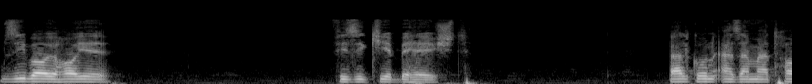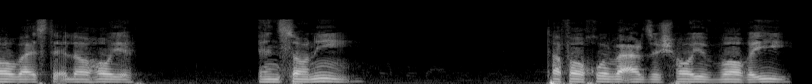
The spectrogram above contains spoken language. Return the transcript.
زیبایی های فیزیکی بهشت بلکه اون عظمت ها و استعلاهای انسانی تفاخر و ارزش های واقعی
